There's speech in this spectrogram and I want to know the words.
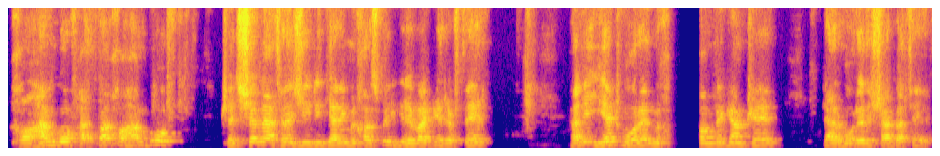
خواهم گفت حتما خواهم گفت که چه نتایجی دیگری می‌خواست بگیره و گرفته. ولی یک مورد می‌خوام بگم که در مورد شبته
